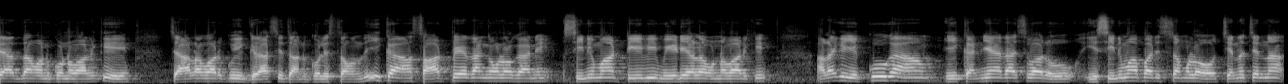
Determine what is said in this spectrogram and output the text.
చేద్దాం అనుకున్న వాళ్ళకి చాలా వరకు ఈ గ్రహస్థితి అనుకూలిస్తూ ఉంది. ఇక సాఫ్ట్వేర్ రంగంలో కానీ సినిమా టీవీ మీడియాలో ఉన్నవారికి అలాగే ఎక్కువగా ఈ కన్యారాశి వారు ఈ సినిమా పరిశ్రమలో చిన్న చిన్న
